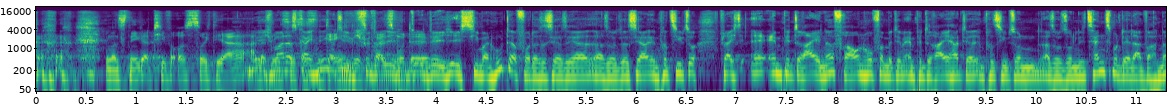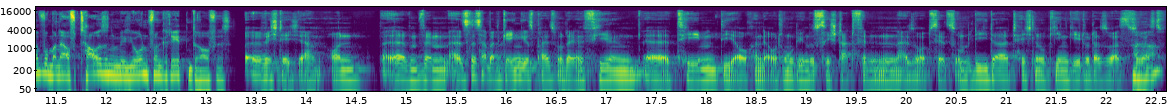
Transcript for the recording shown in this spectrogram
wenn man es negativ ausdrückt, ja. Ich meine das gar nicht negativ. Ich, ich, ich, ich ziehe meinen Hut davor. Das ist ja sehr, also das ist ja im Prinzip so, vielleicht äh, MP3, ne? Fraunhofer mit dem MP3 hat ja im Prinzip so ein, also so ein Lizenzmodell einfach, ne? wo man auf tausende Millionen von Geräten drauf ist. Äh, richtig, ja. Und ähm, wenn, es ist aber ein gängiges Preismodell in vielen äh, Themen, die auch in der Automobilindustrie stattfinden. Also ob es jetzt um LIDAR-Technologien geht oder sowas, sowas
